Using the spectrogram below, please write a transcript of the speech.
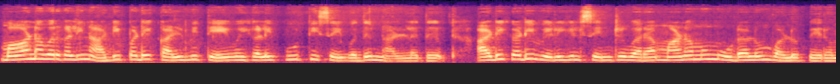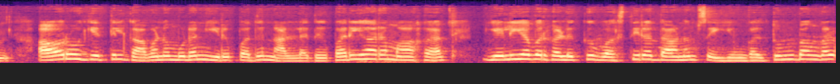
மாணவர்களின் அடிப்படை கல்வி தேவைகளை பூர்த்தி செய்வது நல்லது. அடிக்கடி வெளியில் சென்று வர மனமும் உடலும் வலுப்பெறும். ஆரோக்கியத்தில் கவனமுடன் இருப்பது நல்லது. பரிகாரமாக எளியவர்களுக்கு வஸ்திர தானம் செய்யுங்கள். துன்பங்கள்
